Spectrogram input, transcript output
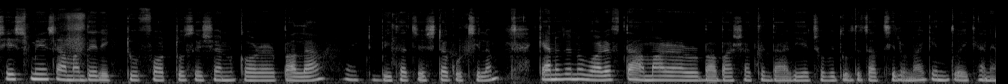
শেষমেশ আমাদের একটু ফটো সেশন করার পালা, একটু বৃথা চেষ্টা করছিলাম। কেন যেন ওয়ারেফতা আমার আর ওর বাবার সাথে দাঁড়িয়ে ছবি তুলতে চাচ্ছিল না, কিন্তু এখানে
